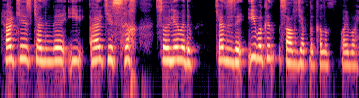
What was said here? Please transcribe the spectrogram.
Herkes kendine iyi, herkes söyleyemedim. Kendinize iyi bakın, sağlıcakla kalın. Bay bay.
